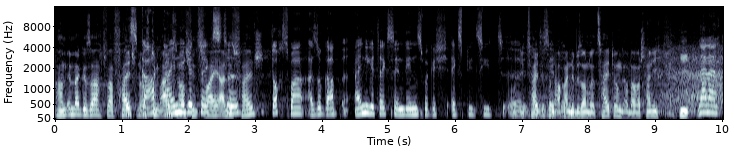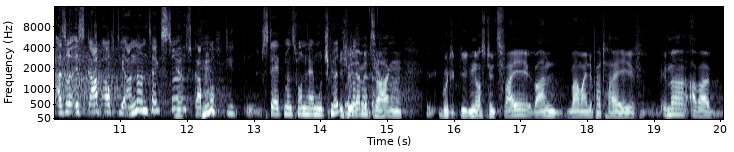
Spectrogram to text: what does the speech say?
haben immer gesagt, war falsch und aus dem 1 und aus dem 2 alles falsch? Doch, es war, also gab einige Texte, in denen es wirklich explizit. Äh, die Zeit ist dann auch wurde. eine besondere Zeitung, aber wahrscheinlich die. Nein, nein, also es gab auch die anderen Texte, ja. es gab hm? auch die Statements von Helmut Schmidt. Ich will damit so. sagen, gut, gegen Nord Stream 2 waren, war meine Partei immer, aber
